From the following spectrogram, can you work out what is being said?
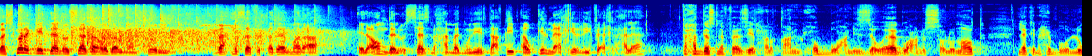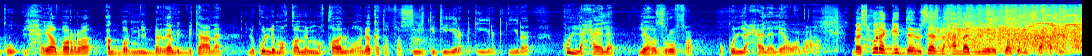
بشكرك جدا أستاذة هدى المنصوري باحثة في قضايا المرأة العمدة الأستاذ محمد منير. تعقيب أو كلمة أخيرة ليك في آخر الحلقة تحدثنا في هذه الحلقة عن الحب وعن الزواج وعن الصالونات. لكن أحب أقول لكم الحياة بره أكبر من البرنامج بتاعنا لكل مقام مقال وهناك تفاصيل كتيرة كتيرة كتيرة. كل حالة لها ظروفها وكل حالة لها وضعها. بشكرك جدا الاستاذ محمد منير الكاتب الصحفي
